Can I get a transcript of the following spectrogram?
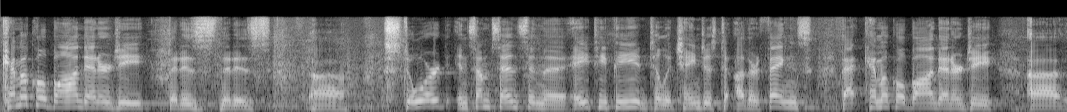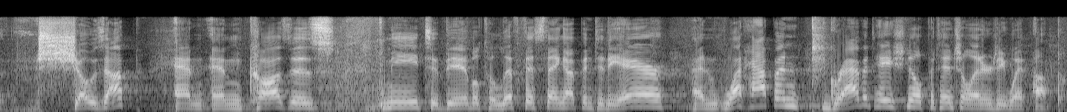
Chemical bond energy that is, that is uh, stored in some sense in the ATP until it changes to other things, that chemical bond energy uh, shows up and, and causes me to be able to lift this thing up into the air. And what happened? Gravitational potential energy went up.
